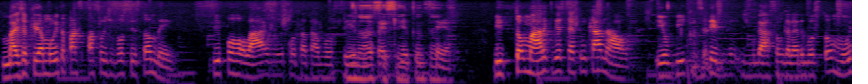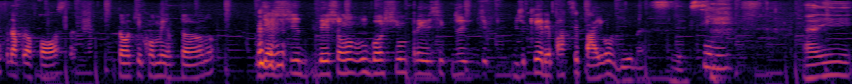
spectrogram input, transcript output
mas eu queria muito a participação de vocês também se for rolar, eu vou contatar vocês. Nossa, sim, que tudo certo. E tomara que dê certo no canal. Eu vi que teve divulgação, a galera gostou muito da proposta. Estão aqui comentando. E a gente deixa um, gostinho pra eles de, de, de, de, querer participar e ouvir, né? Sim. Sim. Aí,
